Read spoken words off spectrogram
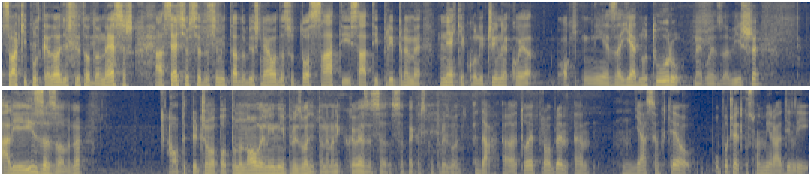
svaki put kad dođeš ti to doneseš, a sećam se da se mi tad objašnjavao da su to sati i sati pripreme neke količine koja ok, nije za jednu turu, nego je za više, ali je izazovna A opet pričamo o potpuno novoj liniji proizvodnje, to nema nikakve veze sa, sa pekarskom proizvodnjom. Da, a, to je problem. A, ja sam hteo, u početku smo mi radili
